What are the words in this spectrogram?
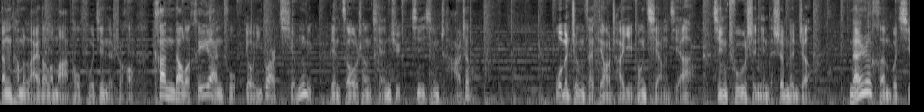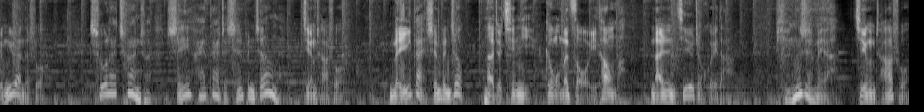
当他们来到了码头附近的时候，看到了黑暗处有一对情侣，便走上前去进行查证。我们正在调查一桩抢劫案，请出示您的身份证。男人很不情愿地说。出来转转，谁还带着身份证呢？警察说：“没带身份证，那就请你跟我们走一趟吧。”男人接着回答：“凭什么呀？”警察说：“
